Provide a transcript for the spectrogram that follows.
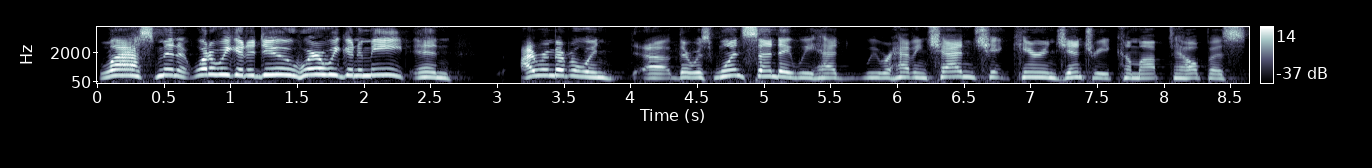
last minute. What are we going to do? Where are we going to meet? And I remember when uh, there was one Sunday we had we were having Chad and Ch- Karen Gentry come up to help us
